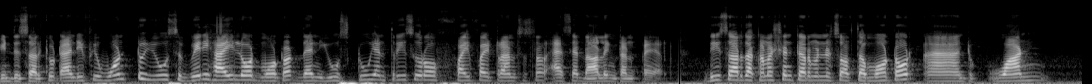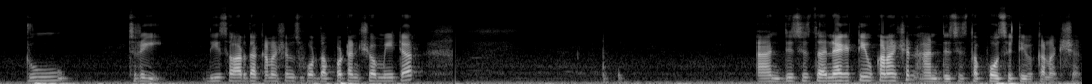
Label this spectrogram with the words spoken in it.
in the circuit and if you want to use a very high load motor then use 2N3055 transistor as a Darlington pair. These are the connection terminals of the motor and 1, 2, 3. These are the connections for the potentiometer and this is the negative connection and this is the positive connection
